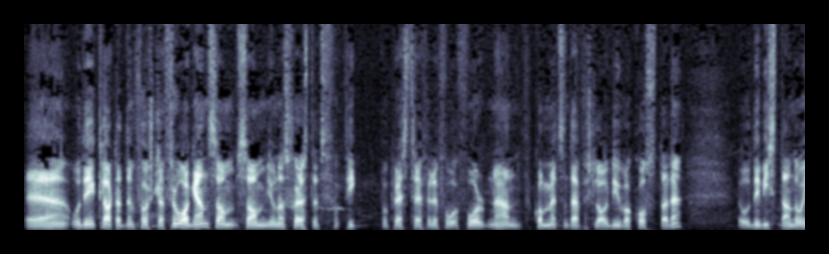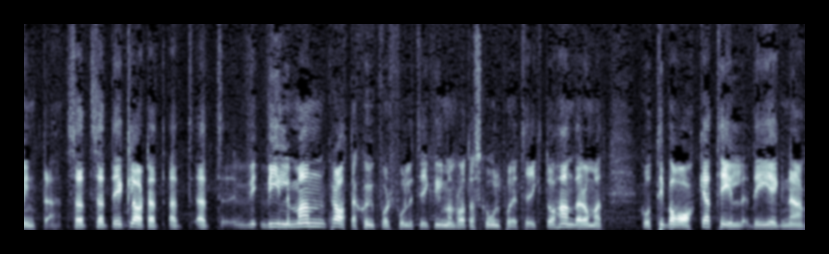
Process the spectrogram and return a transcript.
Eh, och det är klart att den första frågan som, som Jonas Sjöstedt fick på pressträff eller får, får när han kom med ett sånt här förslag, det är ju vad kostade? Och det visste han då inte. Så, att, så att det är klart att, att, att vill man prata sjukvårdspolitik, vill man prata skolpolitik, då handlar det om att gå tillbaka till den egna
